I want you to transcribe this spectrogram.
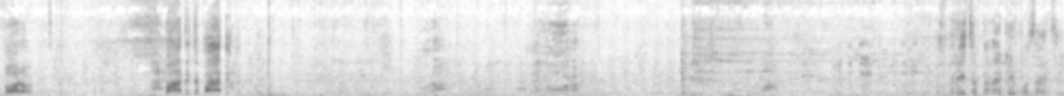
Здорово. Падайте, падайте. Юра! Юра! Розберіться, хто на якій позиції.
